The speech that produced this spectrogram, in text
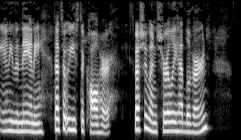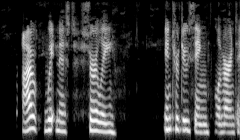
Annie the nanny. That's what we used to call her, especially when Shirley had Laverne. I witnessed Shirley introducing Laverne to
